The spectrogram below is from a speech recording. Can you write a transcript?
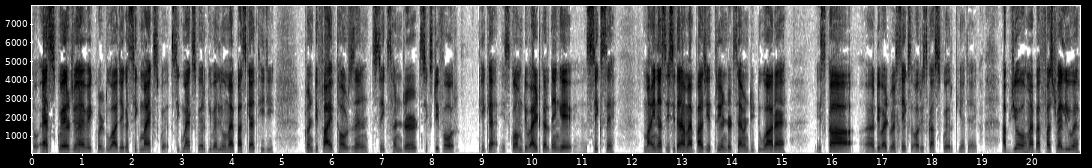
तो एस स्क्वायर जो है वो इक्वल टू आ जाएगा sigma x square sigma x square की वैल्यू हमारे पास क्या थी जी? 25,664 ठीक है? इसको हम डिवाइड कर देंगे सिक्स से। माइनस इसी तरह हमारे पास ये 372 आ रहा है। इसका डिवाइड बाई सिक्स और इसका स्क्वायर किया जाएगा। अब जो हमारे पास फ़र्स्ट वैल्यू है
